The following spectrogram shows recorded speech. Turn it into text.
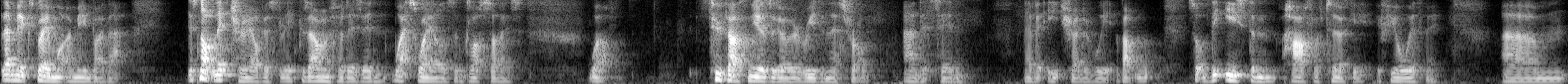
Let me explain what I mean by that. It's not literally, obviously, because Ammanford is in West Wales and Colossae is, well, it's 2,000 years ago we're reading this from, and it's in Never Eat Shredded Wheat, about sort of the eastern half of Turkey, if you're with me. Um,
